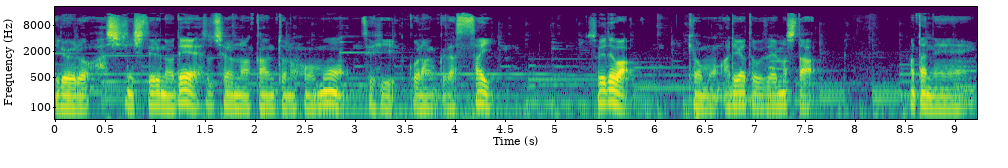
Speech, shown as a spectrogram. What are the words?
いろいろ発信してるのでそちらのアカウントの方もぜひご覧ください。それでは今日もありがとうございました。またね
